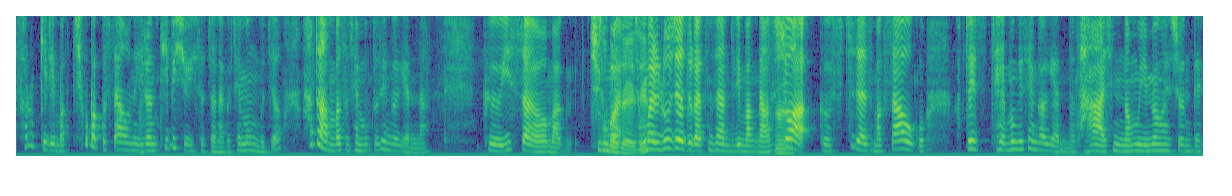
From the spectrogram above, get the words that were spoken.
서로끼리 막 치고받고 싸우는 이런 TV 쇼 있었잖아. 그 제목 뭐죠? 하도 안 봐서 제목도 생각이 안 나. 그 있어요. 막 치고받아야 돼? 정말, 정말 루저들 같은 사람들이 막 나와서 쇼, 아- 그 스튜디오에서 막 싸우고 갑자기 제목이 생각이 안 나. 다 아시는 너무 유명한 쇼인데.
